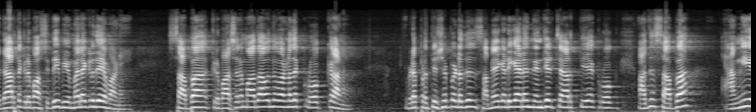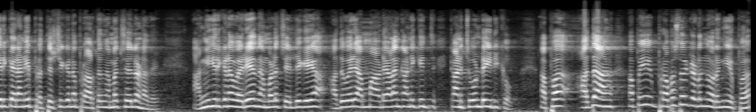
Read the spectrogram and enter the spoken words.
യഥാർത്ഥ കൃപാസ ഇത് വിമലഹൃദയമാണ്. സഭ കൃപാസന മാതാവ് എന്ന് പറയുന്നത് ക്ലോക്കാണ്. ഇവിടെ പ്രത്യക്ഷപ്പെട്ടത് സമയഘടികാരം നെഞ്ചിൽ ചാർത്തിയ ക്ലോക്ക്. അത് സഭ അംഗീകരിക്കാനാണ് ഈ പ്രത്യക്ഷിക്കുന്ന പ്രാർത്ഥന നമ്മൾ ചെല്ലണത് അംഗീകരിക്കണ വരെ നമ്മൾ ചെല്ലുകയും അതുവരെ അമ്മ അടയാളം കാണിക്കും കാണിച്ചുകൊണ്ടേയിരിക്കും. അപ്പോൾ അതാണ് അപ്പോൾ ഈ പ്രൊഫസർ കിടന്നുറങ്ങിയപ്പോൾ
